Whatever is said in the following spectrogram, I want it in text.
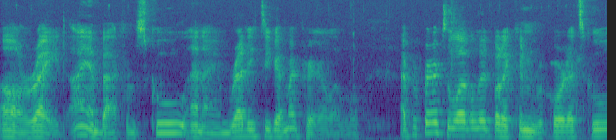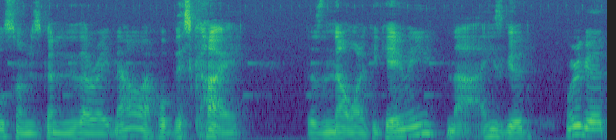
Alright, I am back from school and I am ready to get my prayer level. I prepared to level it, but I couldn't record at school, so I'm just gonna do that right now. I hope this guy does not want to PK me. Nah, he's good. We're good.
